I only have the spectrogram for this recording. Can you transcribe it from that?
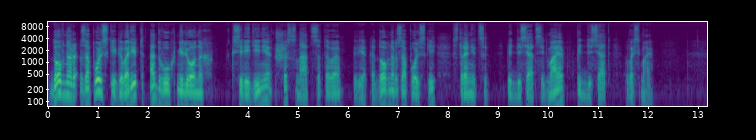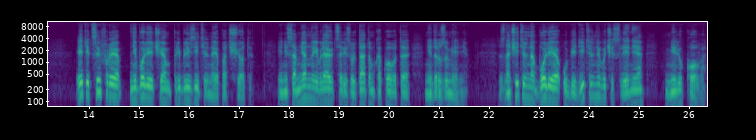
Довнар Запольский говорит о двух миллионах к середине XVI века. Довнар Запольский, страницы 57-58. Эти цифры не более чем приблизительные подсчеты и, несомненно, являются результатом какого-то недоразумения. Значительно более убедительны вычисления Милюкова.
